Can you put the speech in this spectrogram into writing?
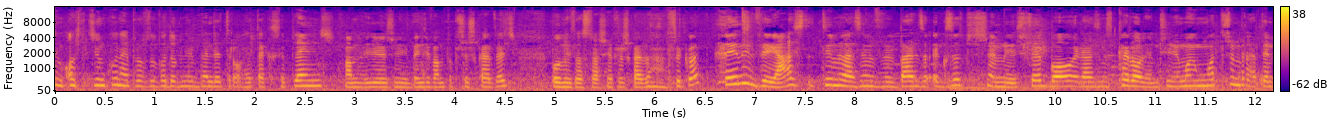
tym odcinku najprawdopodobniej będę trochę tak seplenić. Mam nadzieję, że nie będzie Wam to przeszkadzać, bo mi to strasznie przeszkadza na przykład. Ten wyjazd tym razem w bardzo egzotyczne miejsce, bo razem z Karolem, czyli moim młodszym bratem,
